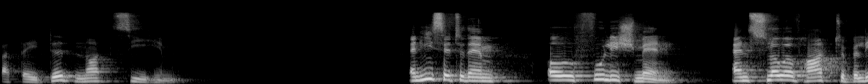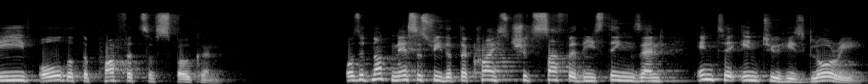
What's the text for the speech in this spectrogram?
but they did not see him. And he said to them, O foolish men, and slow of heart to believe all that the prophets have spoken. Was it not necessary that the Christ should suffer these things and enter into his glory?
